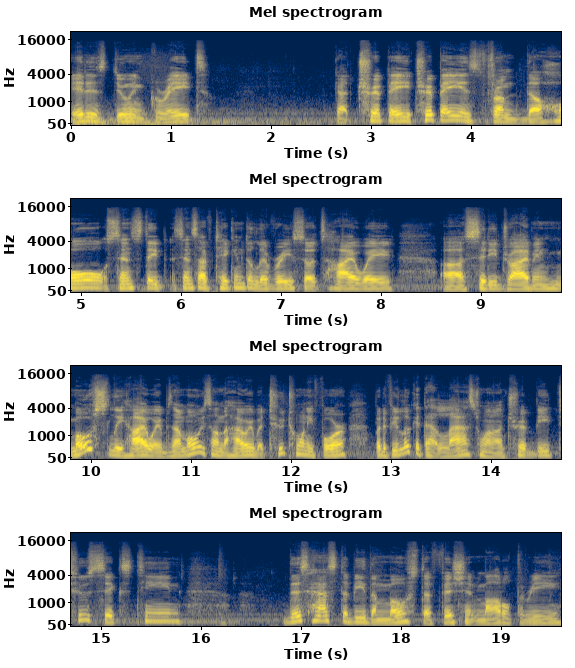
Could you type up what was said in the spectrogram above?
it is doing great. Got Trip A. Trip A is from the whole since they since I've taken delivery, so it's highway, uh, city driving, mostly highway because I'm always on the highway, but 224. But if you look at that last one on Trip B, 216, this has to be the most efficient Model 3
